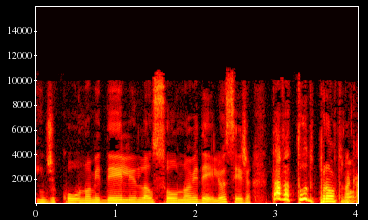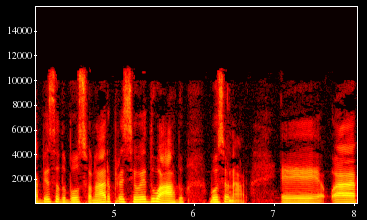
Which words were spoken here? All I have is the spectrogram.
indicou o nome dele, lançou o nome dele. Ou seja, estava tudo pronto na cabeça do Bolsonaro para ser o Eduardo Bolsonaro. É, a,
